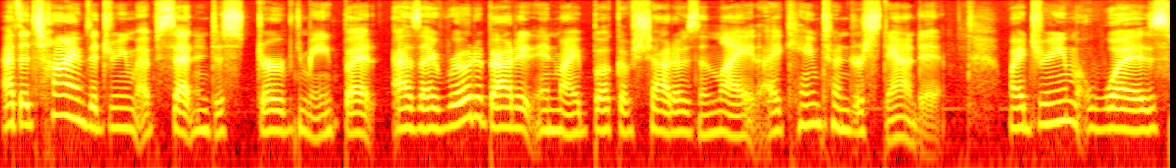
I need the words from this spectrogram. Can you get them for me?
At the time, the dream upset and disturbed me, but as I wrote about it in my book of Shadows and Light, I came to understand it. My dream was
